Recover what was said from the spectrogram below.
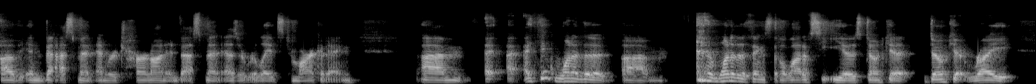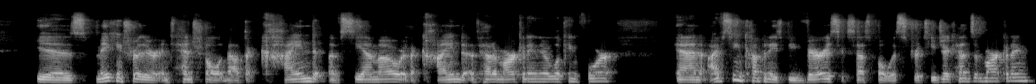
of investment and return on investment as it relates to marketing. Um, I, I, think one of the um, one of the things that a lot of CEOs don't get don't get right is making sure they're intentional about the kind of CMO or the kind of head of marketing they're looking for. And I've seen companies be very successful with strategic heads of marketing.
